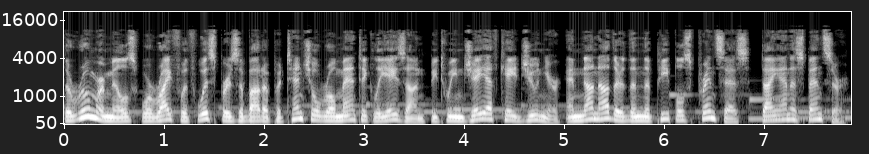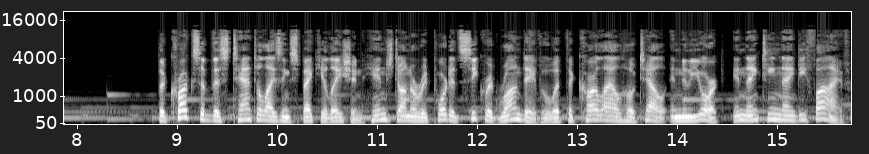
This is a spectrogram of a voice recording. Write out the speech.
the rumor mills were rife with whispers about a potential romantic liaison between JFK Jr. and none other than the People's Princess, Diana Spencer. The crux of this tantalizing speculation hinged on a reported secret rendezvous at the Carlyle Hotel in New York in 1995.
